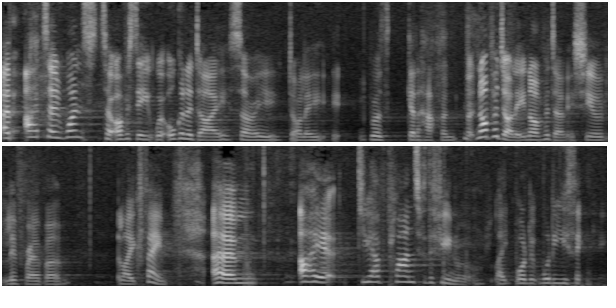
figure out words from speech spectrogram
Um, I so once, so obviously we're all gonna die. Sorry, Dolly, it was gonna happen, but not for Dolly, not for Dolly. She'll live forever, like fame. Um, I, uh, do you have plans for the funeral? Like, what, what are you thinking?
